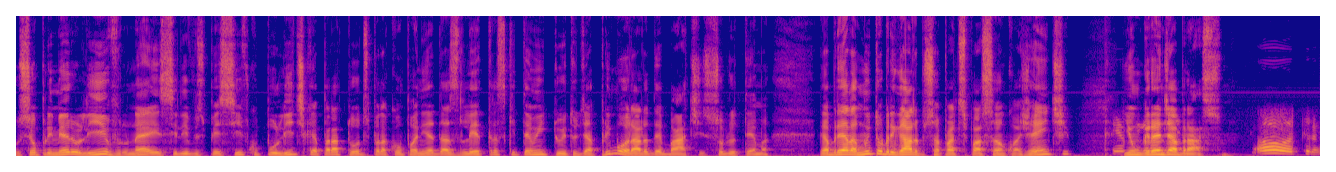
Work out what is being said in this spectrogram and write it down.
o seu primeiro livro, né, esse livro específico, Política para Todos, pela Companhia das Letras, que tem o intuito de aprimorar o debate sobre o tema. Gabriela, muito obrigado por sua participação com a gente Eu e um grande abraço. Outro.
